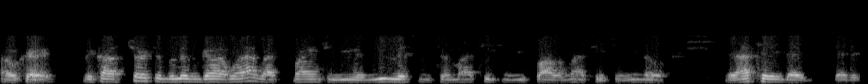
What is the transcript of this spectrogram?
Okay, Because Church of the Living God, what I've explained to you, and you listen to my teaching, you follow my teaching, you know that I tell you that that the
